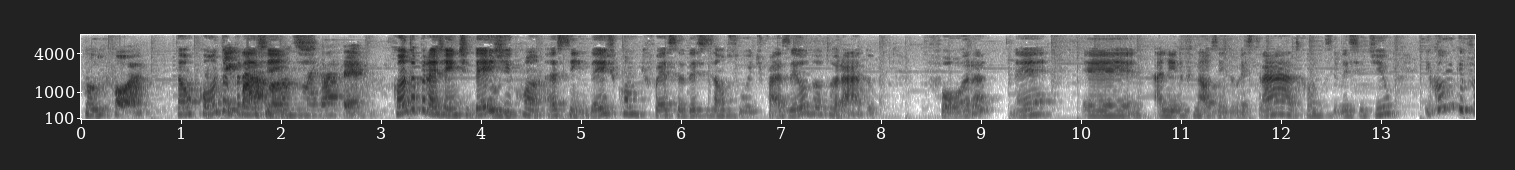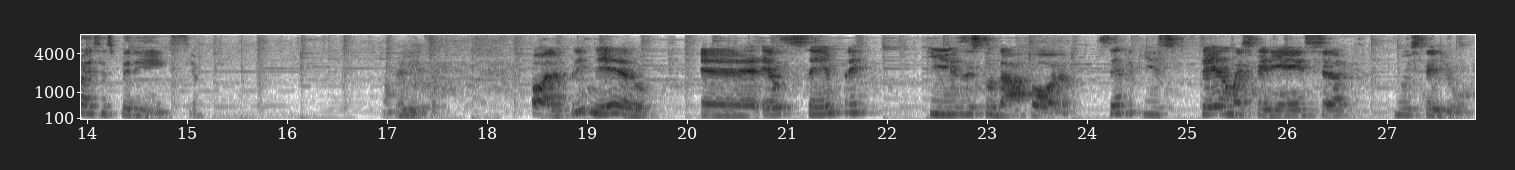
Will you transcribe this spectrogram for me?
Todo fora. Então conta eu pra gente. Anos na Inglaterra. Conta pra gente desde quando, assim, desde como que foi essa decisão sua de fazer o doutorado fora, né? É, ali no finalzinho do mestrado, como que você decidiu e como que foi essa experiência? Então, beleza. Olha, primeiro, é, eu sempre quis estudar fora, sempre quis ter uma experiência no exterior.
